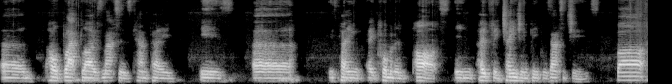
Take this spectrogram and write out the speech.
um, the whole Black Lives Matters campaign is uh, is playing a prominent part in hopefully changing people's attitudes. But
